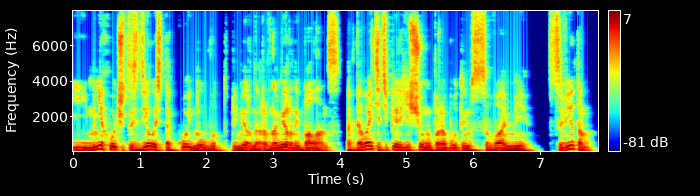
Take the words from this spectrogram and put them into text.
и мне хочется сделать такой, ну вот, примерно равномерный баланс. Так, давайте теперь еще мы поработаем с вами цветом.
